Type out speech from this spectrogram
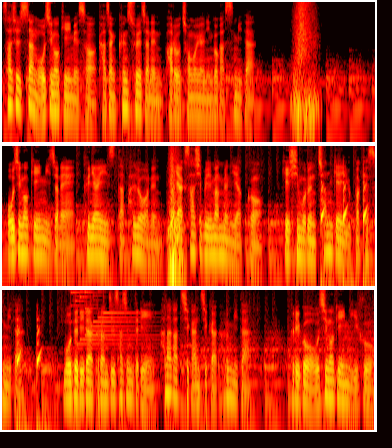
사실상 오징어 게임에서 가장 큰 수혜자는 바로 정호연인 것 같습니다. 오징어 게임 이전에 그녀의 인스타 팔로워는 약 41만 명이었고 게시물은 1000개에 육박했습니다. 모델이라 그런지 사진들이 하나같이 간지가 흐릅니다. 그리고 오징어 게임 이후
